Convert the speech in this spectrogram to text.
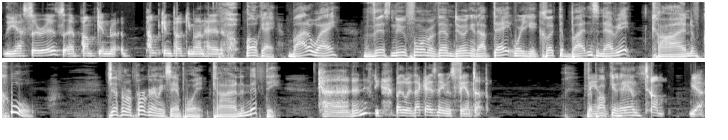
yes, there is a pumpkin, a pumpkin Pokemon head. Okay. By the way, this new form of them doing an update where you could click the buttons and navigate, kind of cool. Just from a programming standpoint, kind of nifty. Kind of nifty. By the way, that guy's name is Fantup. The Fan- pumpkin head. Fantump. Yeah,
